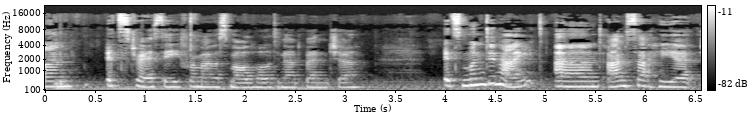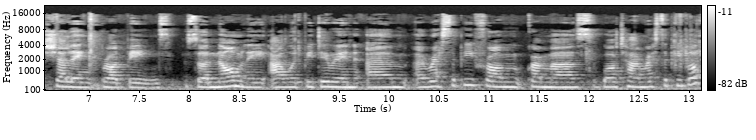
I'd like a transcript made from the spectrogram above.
Everyone, it's Tracy from our small holding adventure. It's Monday night and I'm sat here shelling broad beans. So normally I would be doing um, a recipe from Grandma's wartime recipe book.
